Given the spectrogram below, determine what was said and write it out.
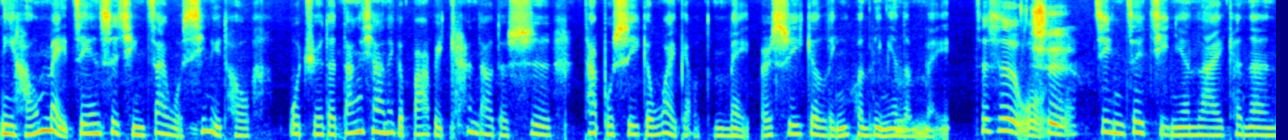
你好美这件事情，在我心里头。我觉得当下那个 Barbie 看到的是，它不是一个外表的美，而是一个灵魂里面的美。这是我是近这几年来，可能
